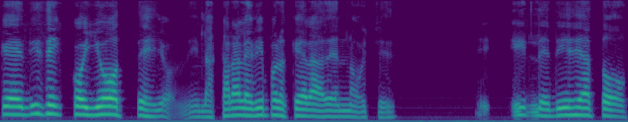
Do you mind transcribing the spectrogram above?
que dice coyote, yo ni la cara le vi porque era de noche. Y, y le dice a todos,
